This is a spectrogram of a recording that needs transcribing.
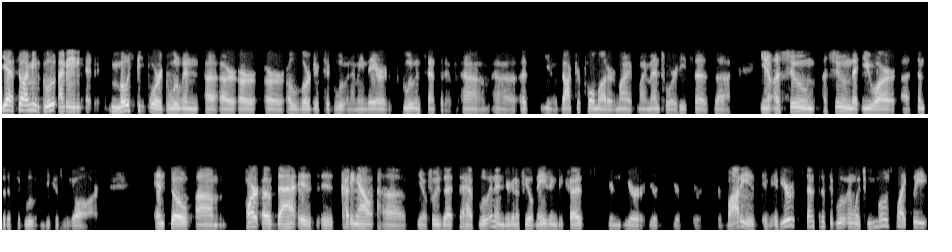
Yeah, so I mean, gluten. I mean, most people are gluten uh, are, are are allergic to gluten. I mean, they are gluten sensitive. Um, uh, you know, Dr. Perlmutter, my my mentor, he says, uh, you know, assume assume that you are uh, sensitive to gluten because we all are. And so, um, part of that is is cutting out, uh, you know, foods that, that have gluten, and you're going to feel amazing because your your your your your, your body is. If, if you're sensitive to gluten, which most likely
